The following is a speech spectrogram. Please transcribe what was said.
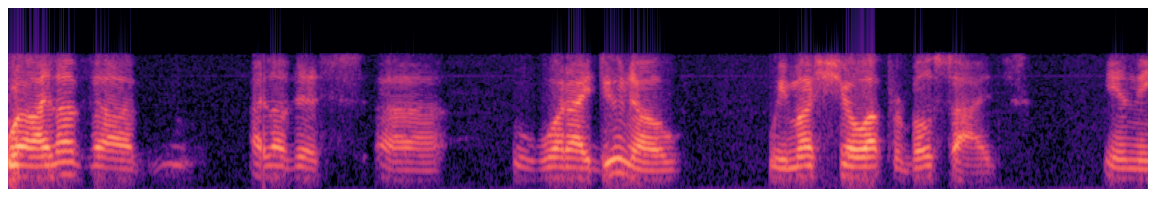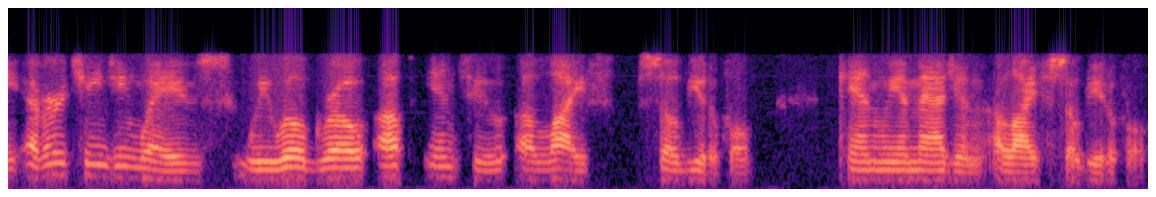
Well, I love uh, I love this. Uh, what I do know, we must show up for both sides. In the ever-changing waves, we will grow up into a life so beautiful. Can we imagine a life so beautiful?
